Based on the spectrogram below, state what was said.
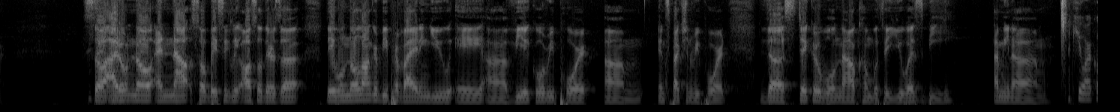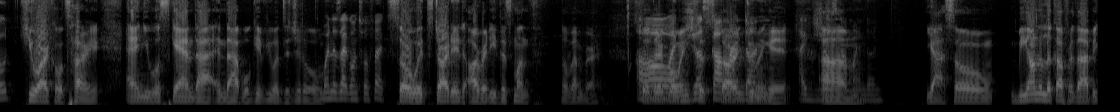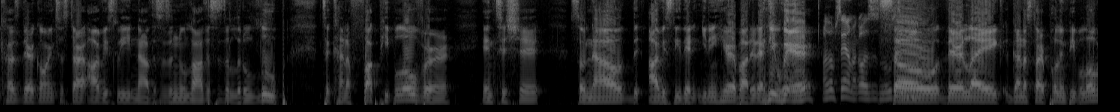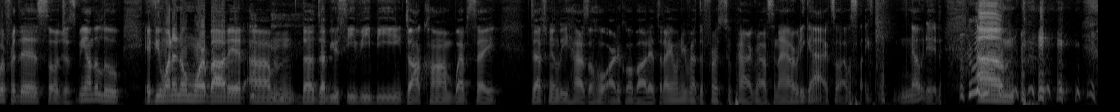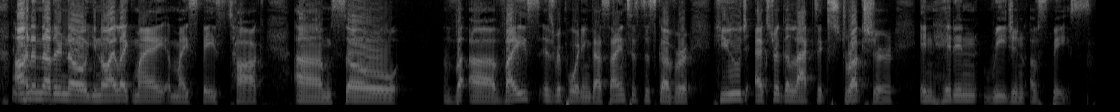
That's So I don't know. And now, so basically, also there's a. They will no longer be providing you a uh, vehicle report, um, inspection report. The sticker will now come with a USB. I mean, um, a QR code. QR code. Sorry, and you will scan that, and that will give you a digital. When is that going to affect? So it started already this month, November. So oh, they're going I to just got start doing it. I just got Um, mine done. Yeah, so be on the lookout for that because they're going to start. Obviously, now this is a new law. This is a little loop to kind of fuck people over into shit. So now, th- obviously, they, you didn't hear about it anywhere. That's what I'm saying. I'm like, oh, this is news. So they're like gonna start pulling people over for this. So just be on the loop. If you want to know more about it, um, the WCVB.com website definitely has a whole article about it that I only read the first two paragraphs and I already gagged. So I was like, noted. um, on another note, you know, I like my my space talk. Um, so uh, Vice is reporting that scientists discover huge extragalactic structure in hidden region of space,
